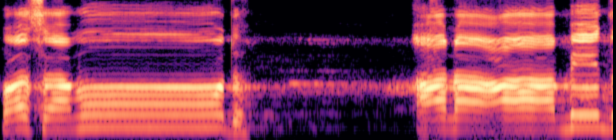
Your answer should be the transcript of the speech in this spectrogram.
وثمود أنا عابد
